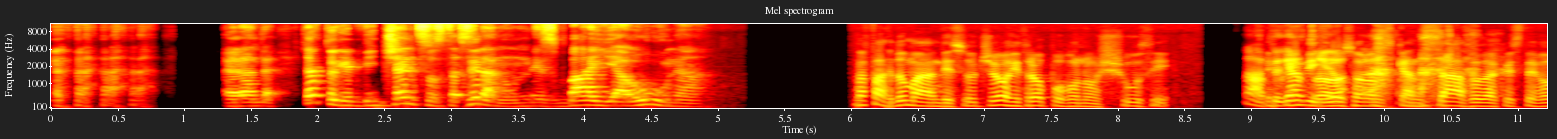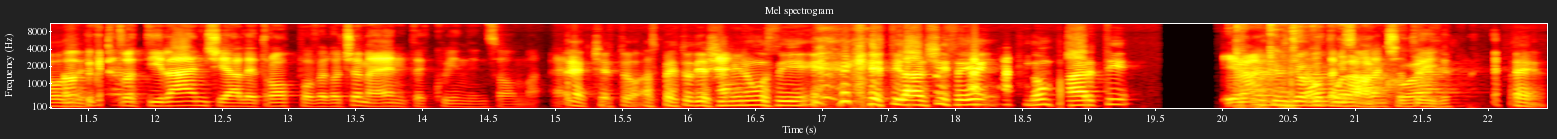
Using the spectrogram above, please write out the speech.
Era undead. Certo che Vincenzo stasera non ne sbaglia una. Ma fate domande su giochi troppo conosciuti. No, e più che quindi altro... io sono scansato da queste No, cose. più che altro ti lanci Ale troppo velocemente, quindi insomma... eh. Eh, certo, aspetto 10 minuti che ti lanci te, non parti. Era anche un gioco polacco, lanciato eh. io. Eh,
